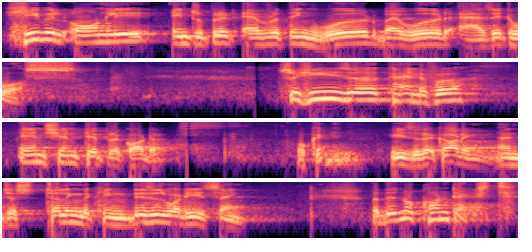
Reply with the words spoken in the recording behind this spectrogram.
He will only interpret everything word by word as it was. So he is a kind of a ancient tape recorder, okay? He's recording and just telling the king, this is what he is saying. But there's no context.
